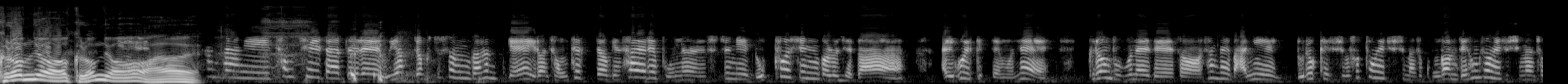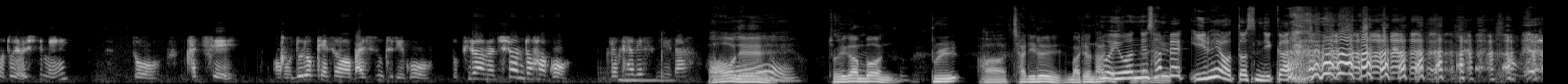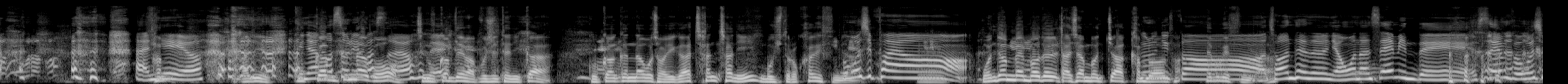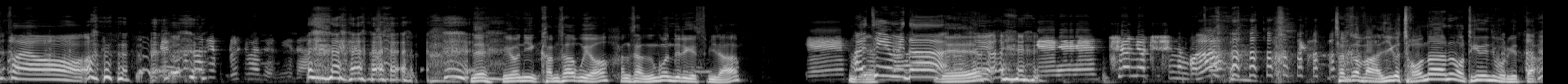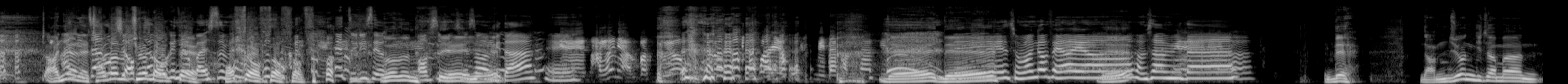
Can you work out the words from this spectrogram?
그럼요, 그럼요. 아. 상당히 청취자들의 의학적 수준과 함께 이런 정책적인 사회를 보는 수준이 높으신 걸로 제가 알고 있기 때문에 그런 부분에 대해서 상당히 많이 노력해 주시고 소통해 주시면서 공감대 형성해 주시면 저도 열심히 또 같이 어, 노력해서 말씀드리고 또 필요하면 출연도 하고 그렇게 하겠습니다. 아, 네. 저희가 한번 불, 아, 자리를 마련하겠습니다. 뭐 의원님 301회 예. 어떻습니까? 뭐라고? 아니에요. 아니, 국감 끝나고. 지금 네. 국감 때문에 바쁘실 테니까 국감 네. 끝나고 저희가 찬찬히 모시도록 하겠습니다. 보고 싶어요. 네. 원년 멤버들 다시 한번 쫙 한번 그러니까. 해보겠습니다. 저한테는 영원한 쌤인데 쌤 보고 싶어요. 네, 편 하게 부르시면 됩니다. 네, 의원님 감사하고요. 항상 응원드리겠습니다. 예. 파이팅입니다. 네. 네. 예. 출연료 주시는 거죠? 잠깐만, 이거 전화는 어떻게 되는지 모르겠다. 아니, 아니, 전화는 출연 없대. 말씀 없어, 없어, 없어, 없어. 해드리세요. 그거는 없으면 예, 예. 죄송합니다. 예. 예. 당연히 안 받고요. 공부하려고 했습니다. 감사합니다. 네, 네. 네 조만간 뵈어요. 네. 감사합니다. 네. 남지원 기자만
